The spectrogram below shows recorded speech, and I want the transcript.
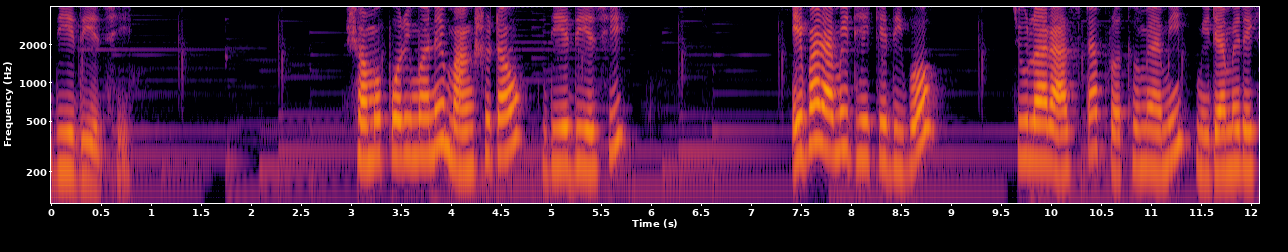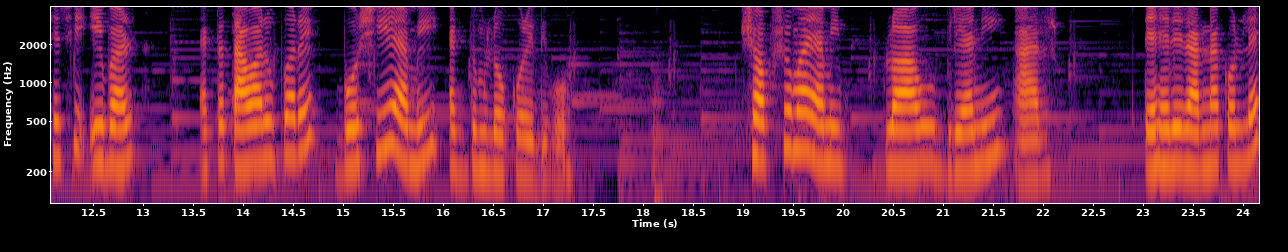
দিয়ে দিয়েছি। সম পরিমাণে মাংসটাও দিয়ে দিয়েছি। এবার আমি ঢেকে দিব চুলার আঁচটা। প্রথমে আমি মিডিয়ামে রেখেছি। এবার একটা তাওয়ার উপরে বসিয়ে আমি একদম লো করে দিব। সব সময় আমি পোলাও, বিরিয়ানি আর তেহারি রান্না করলে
